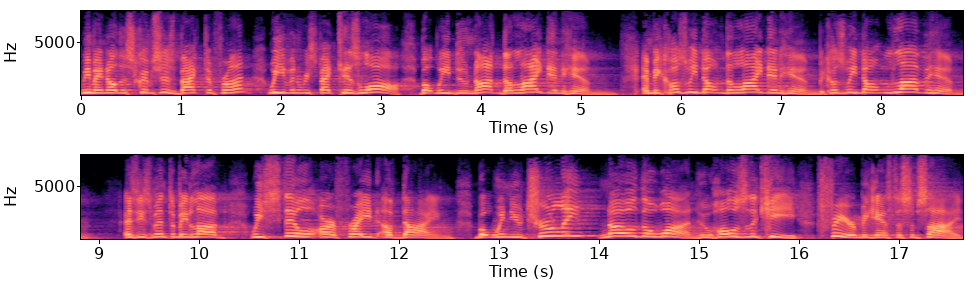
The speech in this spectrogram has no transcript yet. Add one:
We may know the scriptures back to front. We even respect His law, but we do not delight in Him. And because we don't delight in Him, because we don't love Him as He's meant to be loved, we still are afraid of dying. But when you truly know the one who holds the key, fear begins to subside.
